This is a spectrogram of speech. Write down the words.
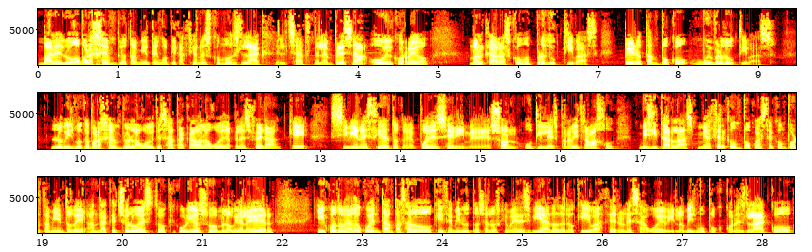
Vale, luego por ejemplo también tengo aplicaciones como Slack, el chat de la empresa, o el correo, marcadas como productivas, pero tampoco muy productivas. Lo mismo que por ejemplo la web de Sataka o la web de Pelesfera, que si bien es cierto que me pueden ser y me son útiles para mi trabajo, visitarlas me acerca un poco a este comportamiento de anda que chulo esto, qué curioso, me lo voy a leer, y cuando me he dado cuenta han pasado 15 minutos en los que me he desviado de lo que iba a hacer en esa web y lo mismo un poco con Slack o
